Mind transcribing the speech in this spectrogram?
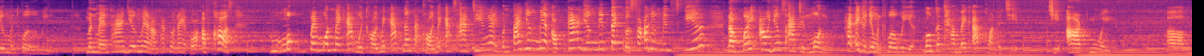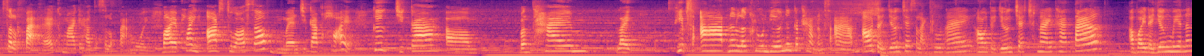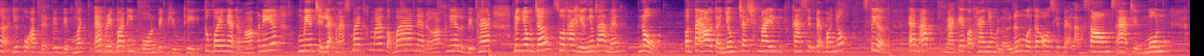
យើងមិនធ្វើវាមិនមែនថាយើងមានអារម្មណ៍ថាខ្លួនឯងអាក្រក់ of course មុខពេលមុន make up មួយក្រោយ make up ដឹងតែក្រោយ make up ស្អាតជាងហើយប៉ុន្តែយើងមានឱកាសយើងមានទេពកោសល្យយើងមាន skill ដើម្បីឲ្យយើងស្អាតជាងមុនហេតុអីក៏យើងមិនធ្វើវាបងគិតថា make up គ្រាន់តែជាជា art មួយអឺសិល្បៈហ៎ខ្មែរគេហៅថាសិល្បៈមួយ by applying arts to ourselves មិនមែនជាការកុហកទេគឺជាការអឺបន្ថែម like ភាពស្អាតនៅលើខ្លួនយើងយើងគិតថានឹងស្អាតឲ្យតែយើងចេះស្រឡាញ់ខ្លួនឯងឲ្យតែយើងចេះច្នៃថាតើអ្វីដែលយើងមានហ្នឹងយើងគួរ update វារបៀបម៉េច everybody born with beauty ទោះបីអ្នកទាំងអស់គ្នាមានជាលក្ខណៈស្បែកខ្មៅក៏បានអ្នកទាំងអស់គ្នារបៀបថាដូចខ្ញុំអញ្ចឹងសួរថារៀងខ្ញុំស្អាតមែន no ប៉ុន្តែឲ្យតែខ្ញុំចេះច្នៃការស្លៀកពាក់របស់ខ្ញុំ still end up ណាគេក៏ថាខ្ញុំឥឡូវហ្នឹងមើលទៅអូស្លៀកពាក់ឡើងសមស្អាតជាងមុន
